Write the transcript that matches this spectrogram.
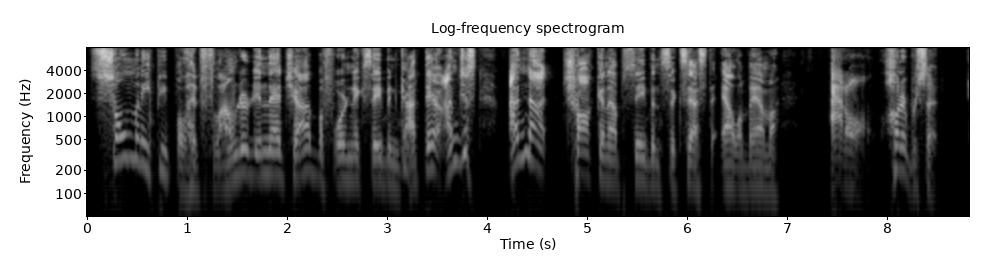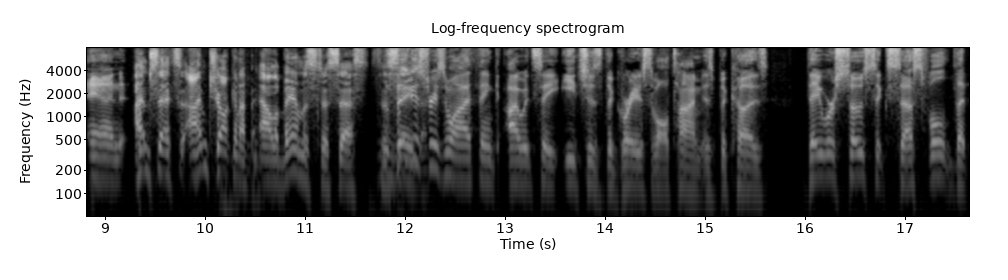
So many people had floundered in that job before Nick Saban got there. I'm just I'm not chalking up Saban's success to Alabama at all. Hundred percent. And I'm sex, I'm chalking up Alabama's success to the Saban. biggest reason why I think I would say each is the greatest of all time is because they were so successful that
